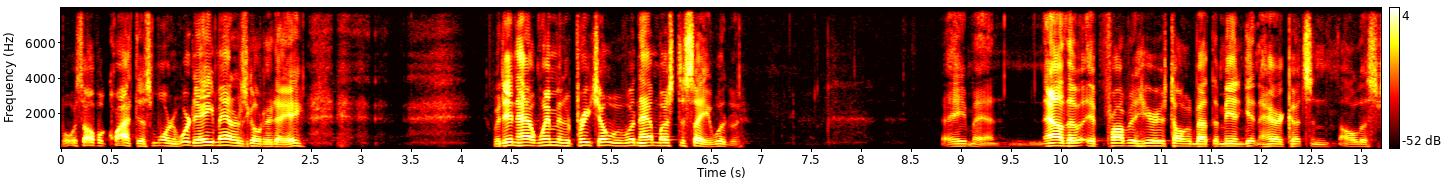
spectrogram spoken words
Boy, it's awful quiet this morning. Where'd did ameners go today? Eh? if we didn't have women to preach over, we wouldn't have much to say, would we? Amen. Now, the, it probably here is talking about the men getting haircuts and all this.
